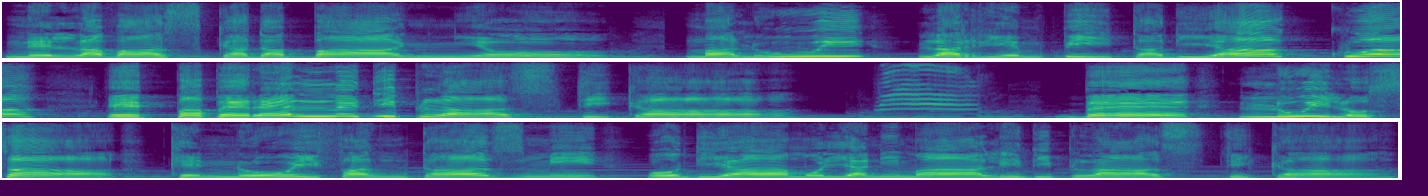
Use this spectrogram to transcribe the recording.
nella vasca da bagno, ma lui l'ha riempita di acqua e paperelle di plastica. Beh, lui lo sa che noi fantasmi odiamo gli animali di plastica.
